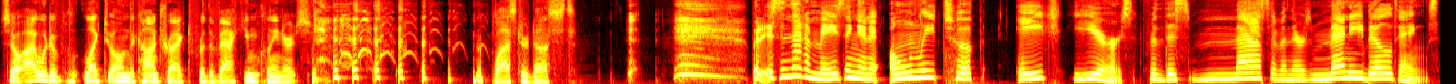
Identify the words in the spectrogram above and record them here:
So I would have liked to own the contract for the vacuum cleaners, the plaster dust. But isn't that amazing? And it only took eight years for this massive, and there's many buildings.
